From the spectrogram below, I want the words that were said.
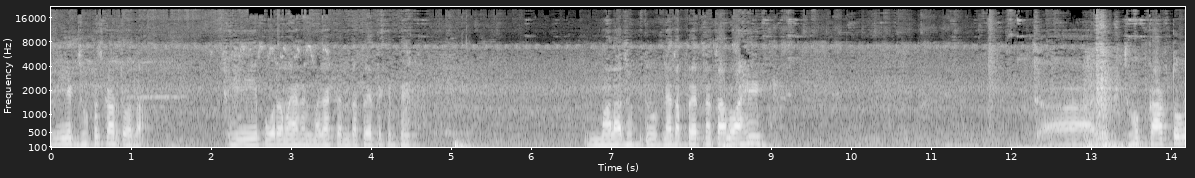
मी एक झोपच काढतो आता. हे पोरं माझ्या संग मजाक करण्याचा प्रयत्न करत आहेत. मला झोपेतून उठण्याचा प्रयत्न चालू आहे. एक झोप काढतो.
